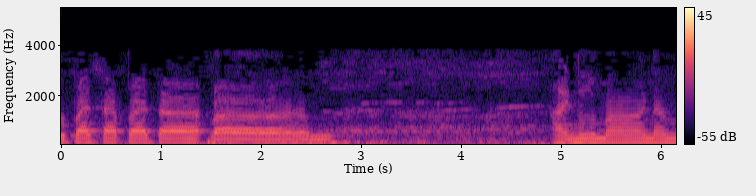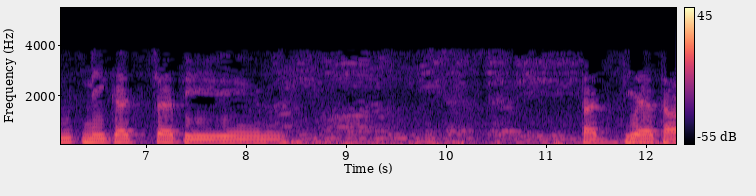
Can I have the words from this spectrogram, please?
उपतपता वा अणिमानं निगच्छति तद्यथा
